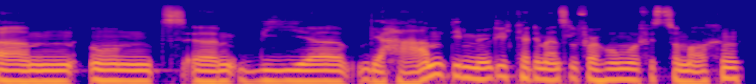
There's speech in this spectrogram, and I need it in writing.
Ähm, und ähm, wir, wir haben die Möglichkeit, im Einzelfall Homeoffice zu machen.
